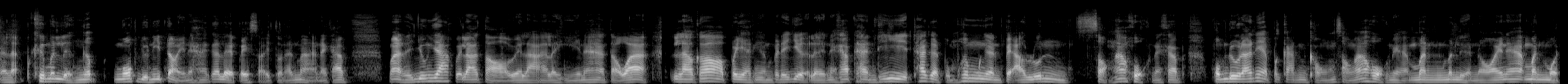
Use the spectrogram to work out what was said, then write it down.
นั่นแหละคือมันเหลืองบงบอยู่นิดหน่อยนะฮะก็เลยไปสอยตัวนั้นมานะครับมันอาจจะยุ่งยากเวลาต่อเวลาอะไรอย่างงี้นะฮะแต่ว่าเราก็ประหยัดเงินไปได้เยอะเลยนะครับแทนที่ถ้าเกิดผมเพิ่มเงินไปเอารุ่น 256 นะครับผมดูแล้วเนี่ยประกันของ 256 เนี่ยมันมันเหลือน้อยนะฮะมันหมด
